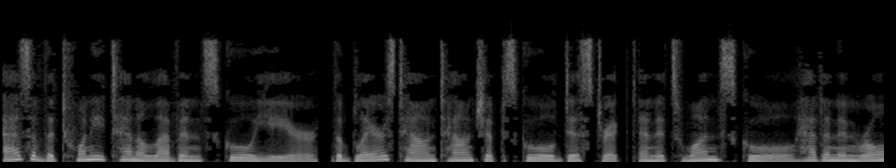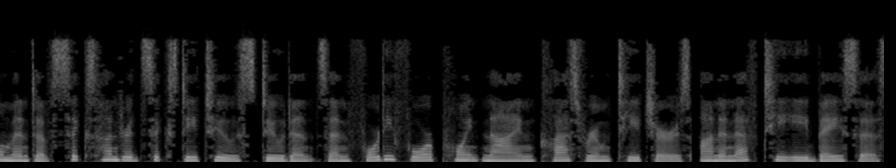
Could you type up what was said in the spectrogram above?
As of the 2010–11 school year, the Blairstown Township School District and its one school had an enrollment of 662 students and 44.9 classroom teachers on an FTE basis,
